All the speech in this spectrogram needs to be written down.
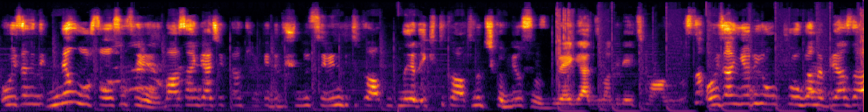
O yüzden hani ne olursa olsun seviyeniz. Bazen gerçekten Türkiye'de düşündüğünüz seviyenin bir tık altında ya da iki tık altında çıkabiliyorsunuz buraya geldiğiniz zaman dil eğitimi aldığınızda. O yüzden yarı yoğun program ve biraz daha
